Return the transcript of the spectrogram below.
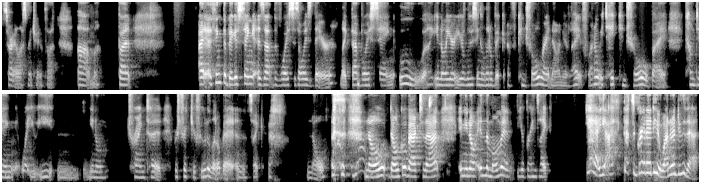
sorry i lost my train of thought. Um, but I, I, think the biggest thing is that the voice is always there, like that mm-hmm. voice saying, "Ooh, you know, you're you're losing a little bit of control right now in your life. Why don't we take control by counting mm-hmm. what you eat and you know, trying to restrict your food a little bit?" And it's like, ugh, no, no, don't go back to that. And you know, in the moment, your brain's like, yeah, yeah, I think that's a great idea. Why don't I do that?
